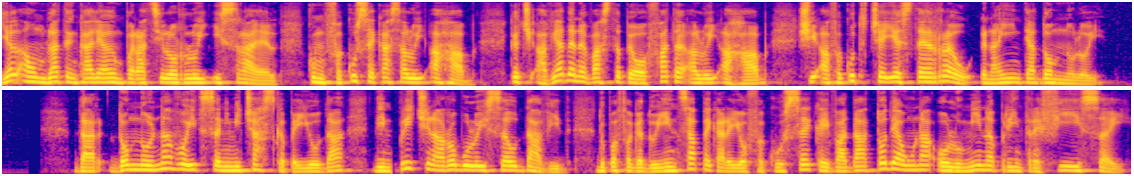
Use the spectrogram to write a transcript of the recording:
El a umblat în calea împăraților lui Israel, cum făcuse casa lui Ahab, căci avea de nevastă pe o fată a lui Ahab și a făcut ce este rău înaintea Domnului. Dar Domnul n-a voit să nimicească pe Iuda din pricina robului său David, după făgăduința pe care i-o făcuse că îi va da totdeauna o lumină printre fiii săi.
